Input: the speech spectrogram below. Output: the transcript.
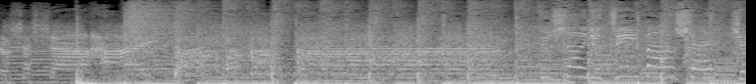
上下下海，路上有几把帅，谁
